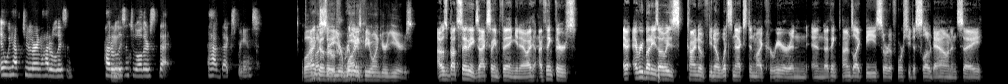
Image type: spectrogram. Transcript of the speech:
and we have to learn how to listen, how to Mm. listen to others that have that experience. Well, I I must say are you're really- wise beyond your years. I was about to say the exact same thing. You know, I, I think there's everybody's always kind of you know what's next in my career, and and I think times like these sort of force you to slow down and say,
